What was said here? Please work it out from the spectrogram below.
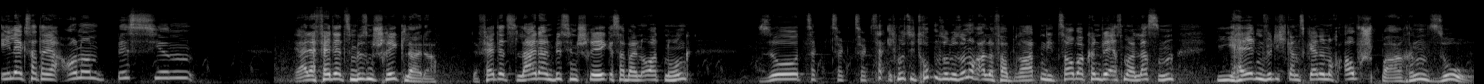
Elex hat da ja auch noch ein bisschen... Ja, der fährt jetzt ein bisschen schräg leider. Der fährt jetzt leider ein bisschen schräg, ist aber in Ordnung. So, zack, zack, zack, zack. Ich muss die Truppen sowieso noch alle verbraten. Die Zauber können wir erstmal lassen. Die Helden würde ich ganz gerne noch aufsparen. So.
